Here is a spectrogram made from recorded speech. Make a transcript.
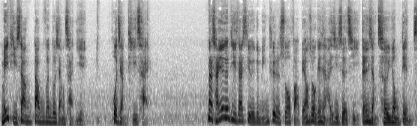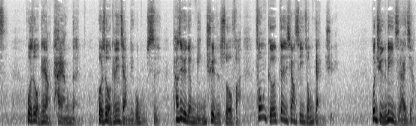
媒体上大部分都讲产业或讲题材。那产业跟题材是有一个明确的说法，比方说，我跟你讲 IC 设计，跟你讲车用电子，或者说我跟你讲太阳能，或者说我跟你讲美国股市，它是有一个明确的说法。风格更像是一种感觉。我举个例子来讲，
